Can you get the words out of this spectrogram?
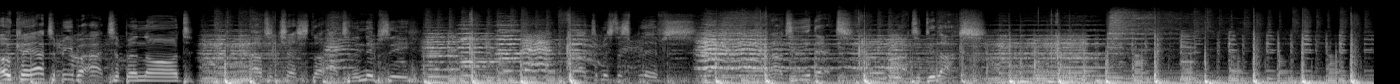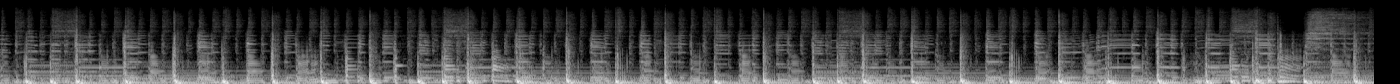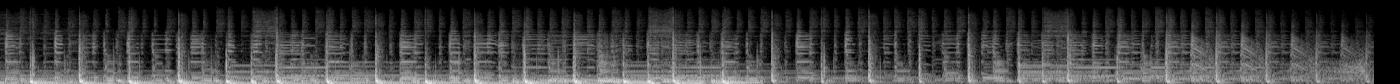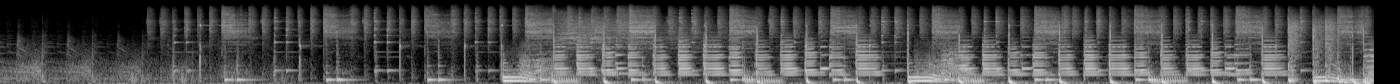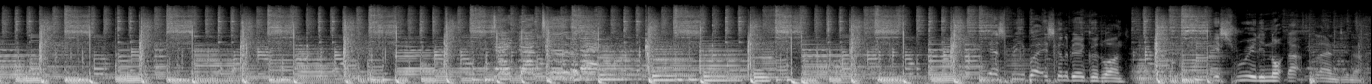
Okay, out to Bieber, out to Bernard, out to Chester, out to the Nibsy, out to Mr. Spliffs, out to Yidette, out to Deluxe. Good one. It's really not that planned, you know.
